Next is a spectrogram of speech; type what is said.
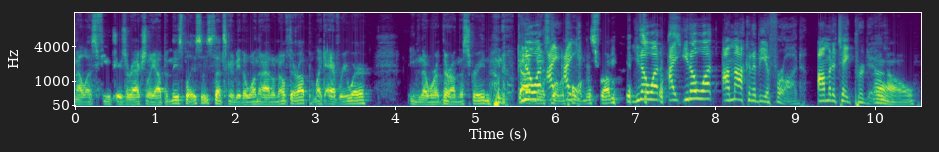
the MLS futures are actually up in these places. That's going to be the one that I don't know if they're up like everywhere, even though we're, they're on the screen. God know what? knows where I- we're I- pulling this from. You know what? I. You know what? I'm not going to be a fraud. I'm going to take Purdue. Oh.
